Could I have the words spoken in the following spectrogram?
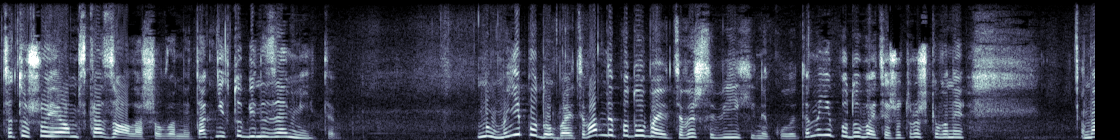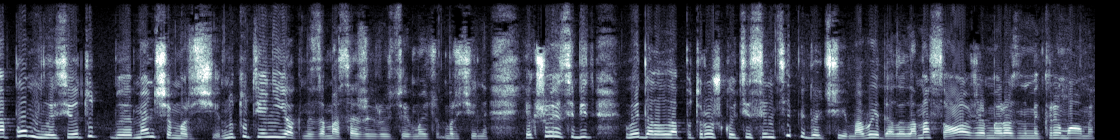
Це то, що я вам сказала, що вони. Так ніхто б і не замітив. Ну, мені подобається. Вам не подобається, ви ж собі їх і не кулите. Мені подобається, що трошки вони наповнилися. і отут е, менше морщин. Ну тут я ніяк не замасажирую цієї морщини. Якщо я собі видалила потрошку ці синці під очима, видалила масажами, різними кремами,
